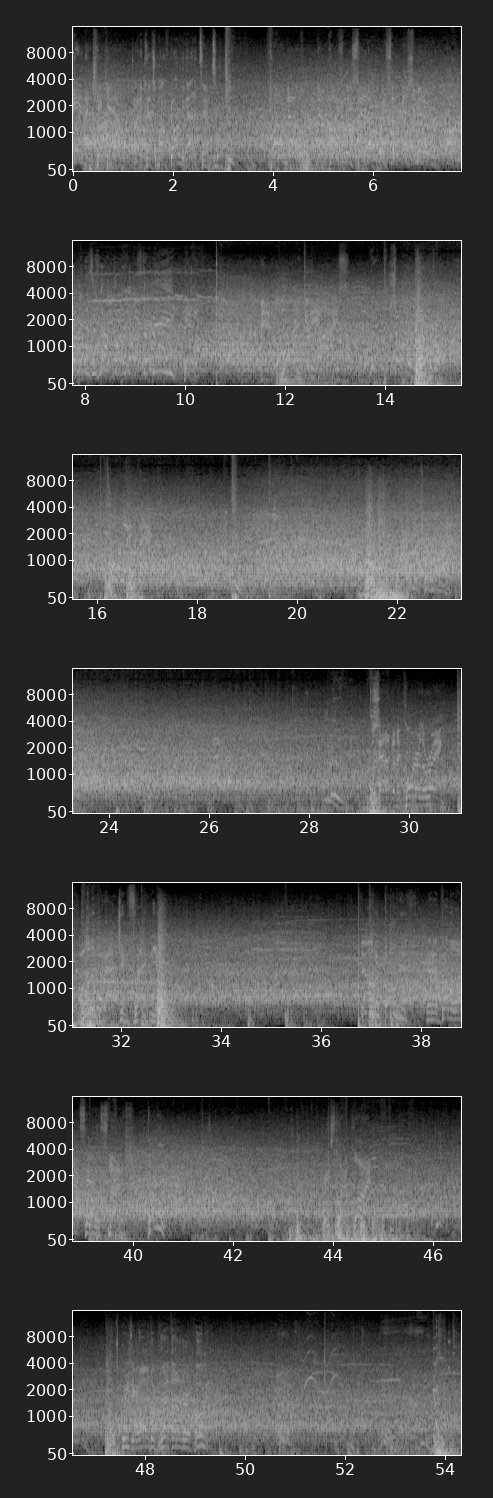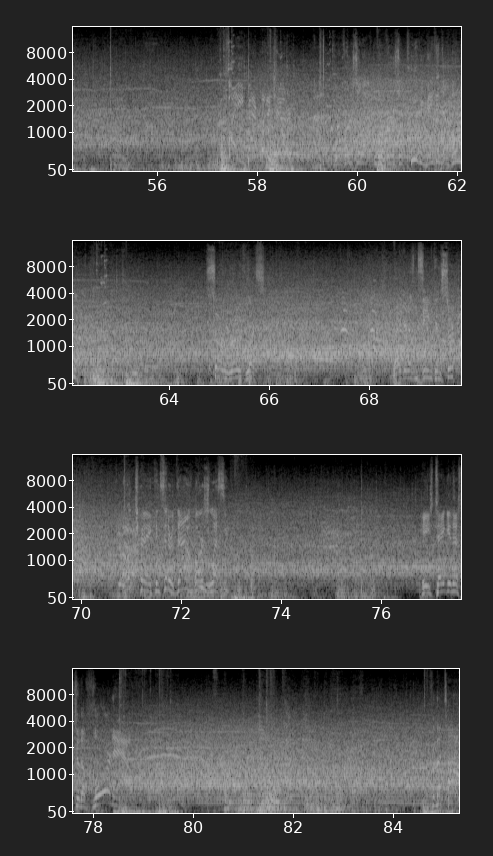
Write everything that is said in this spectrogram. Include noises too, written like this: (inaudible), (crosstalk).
And a kick out. Trying to catch him off guard with that attempt. Oh no. Now possibly setting up for a submission maneuver. Oh no, this is not what he wants to be. Man, oh, rank of the eyes. Shoulder tackle. Full leg back. Set up in the corner of the ring. Oh, that can flatten you. Down Open and a double axe handle smash. boom. Waistlock applied. Squeezing all the breath out of their opponent. Fighting concerned. Okay, consider that a harsh lesson. He's taking this to the floor now. From the top.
